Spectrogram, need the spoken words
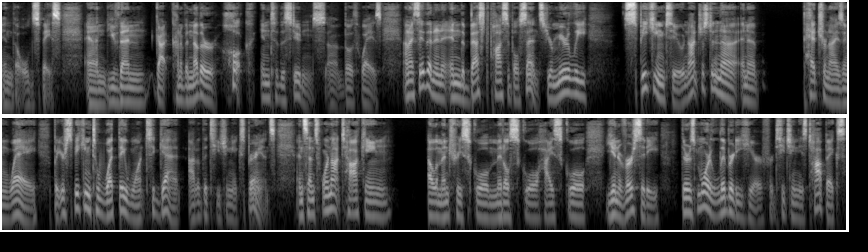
in the old space. And you've then got kind of another hook into the students uh, both ways. And I say that in, in the best possible sense. You're merely speaking to, not just in a, in a patronizing way, but you're speaking to what they want to get out of the teaching experience. And since we're not talking elementary school, middle school, high school, university, there's more liberty here for teaching these topics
